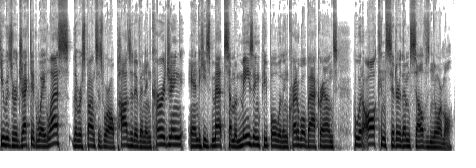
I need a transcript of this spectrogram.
He was rejected way less. The responses were all positive and encouraging, and he's met some amazing people with incredible backgrounds who would all consider themselves normal.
